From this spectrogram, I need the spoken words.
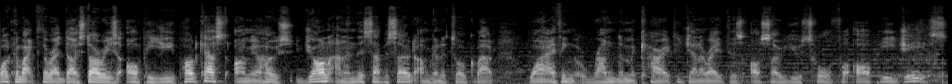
Welcome back to the Red Dice Diaries RPG podcast. I'm your host, John, and in this episode, I'm going to talk about why I think random character generators are so useful for RPGs.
